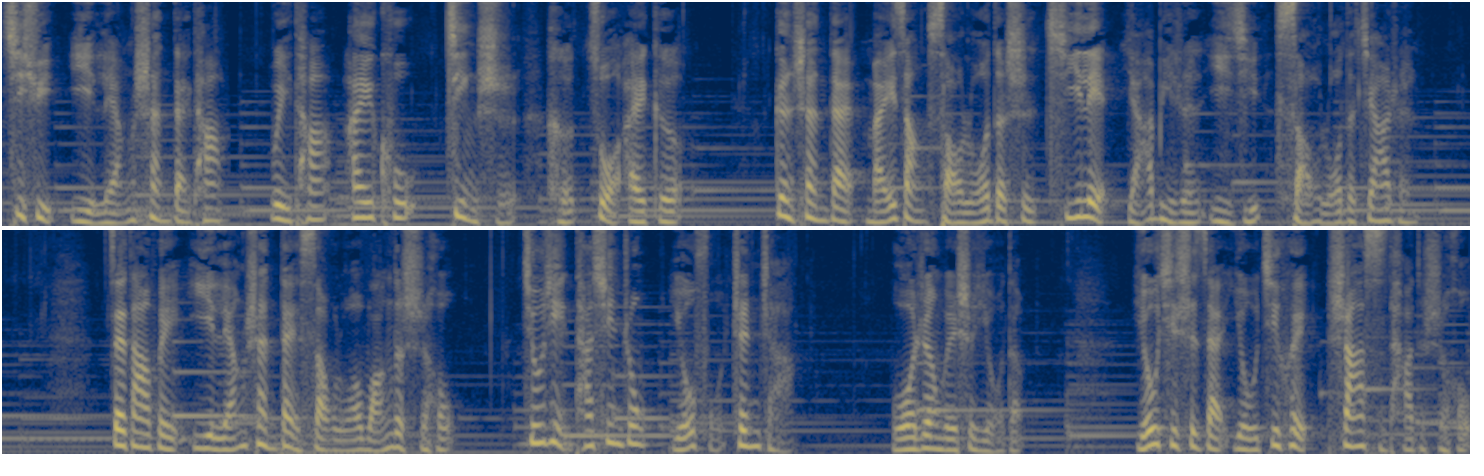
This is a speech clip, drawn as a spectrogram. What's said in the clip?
继续以良善待他，为他哀哭、进食和作哀歌，更善待埋葬扫罗的是基列雅比人以及扫罗的家人。在大卫以良善待扫罗王的时候，究竟他心中有否挣扎？我认为是有的，尤其是在有机会杀死他的时候。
